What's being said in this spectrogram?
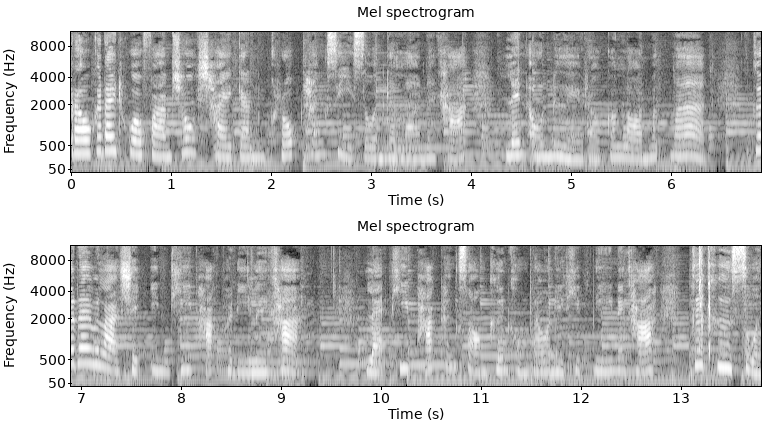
เราก็ได้ทัวร์ฟาร์มโชคชัยกันครบทั้ง 4 โซนกันแล้วนะคะ เล่นเอาเหนื่อยเราก็ร้อนมาก ๆ ก็ได้เวลาเช็คอินที่พักพอดีเลยค่ะ และที่พักทั้งสองคืนของเราในทริปนี้นะคะ ก็คือสวน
